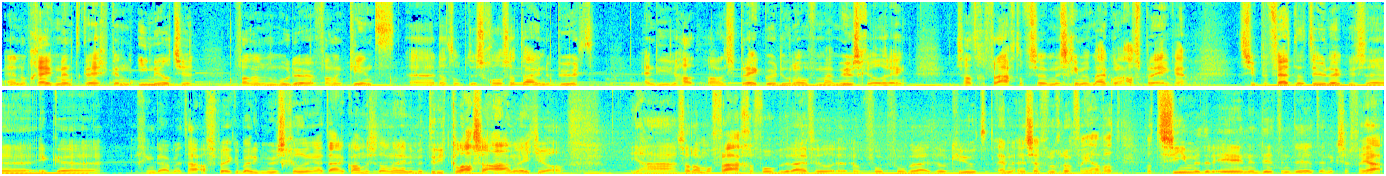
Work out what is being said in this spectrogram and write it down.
En op een gegeven moment kreeg ik een e-mailtje van een moeder van een kind eh, dat op de school zat daar in de buurt. En die had wou een spreekbeurt doen over mijn muurschildering. Ze had gevraagd of ze misschien met mij kon afspreken. Super vet natuurlijk. Dus eh, ik eh, ging daar met haar afspreken bij die muurschildering. Uiteindelijk kwamen ze dan alleen met drie klassen aan, weet je wel. Ja, ze hadden allemaal vragen voorbereid, heel, eh, voor, voorbereid, heel cute. En, en zij vroeg dan van, ja, wat, wat zien we erin en dit en dit. En ik zeg van, ja,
